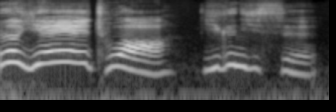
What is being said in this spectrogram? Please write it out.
야, 얘 좋아. 이근히스.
